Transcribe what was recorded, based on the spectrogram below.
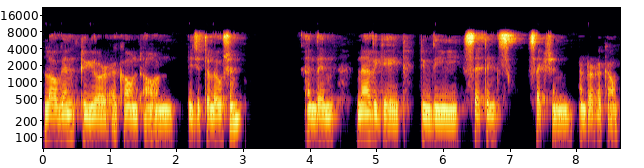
Log in to your account on DigitalOcean and then navigate to the settings section under account.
